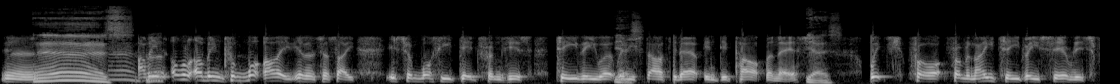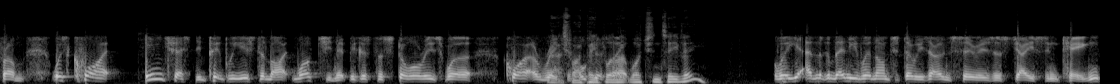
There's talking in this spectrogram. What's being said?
Yeah. Yes. I mean, all, I mean, from what I, you know, to say, is from what he did from his TV work when he started out in Department S. Yes. Which, for from an ATV series, from was quite interesting. People used to like watching it because the stories were quite original. That's why 'cause people they- like watching TV. Well, yeah, and then he went on to do his own series as Jason King.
